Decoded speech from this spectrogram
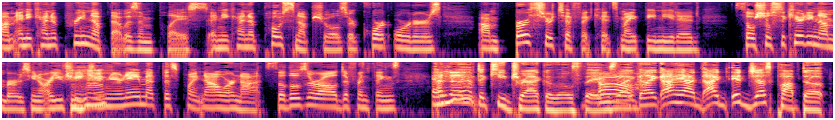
um, any kind of prenup that was in place, any kind of postnuptials or court orders, um, birth certificates might be needed social security numbers. You know, are you changing Mm-hmm. your name at this point now or not? So those are all different things. and, you have to keep track of those things. Oh. Like, like I had, I it just popped up.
